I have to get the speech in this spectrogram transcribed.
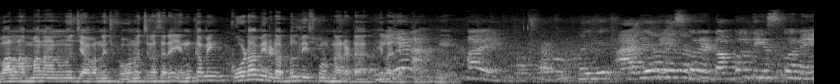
వాళ్ళ అమ్మ నాన్న నుంచి ఎవరి నుంచి ఫోన్ వచ్చినా సరే ఇన్కమింగ్ కూడా మీరు డబ్బులు తీసుకుంటున్నారట. ఇలా చెప్తున్నారు. డబ్బులు తీసుకొని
